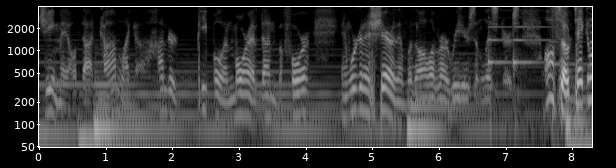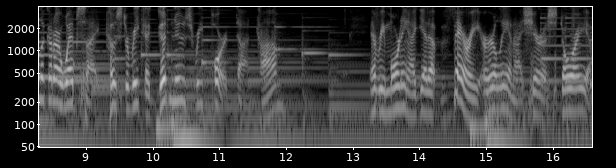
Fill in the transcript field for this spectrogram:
gmail.com, like a hundred people and more have done before. And we're going to share them with all of our readers and listeners. Also, take a look at our website, Costa Rica Good News Report.com. Every morning I get up very early and I share a story, a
